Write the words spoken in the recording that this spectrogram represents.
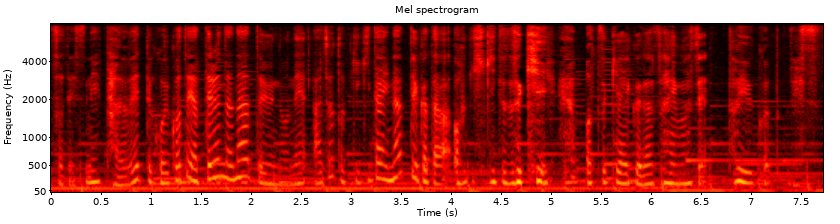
そうですね田植えってこういうことやってるんだなというのをねあちょっと聞きたいなっていう方は引き続き お付き合いくださいませということです。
